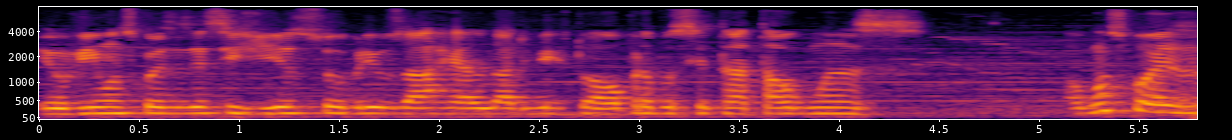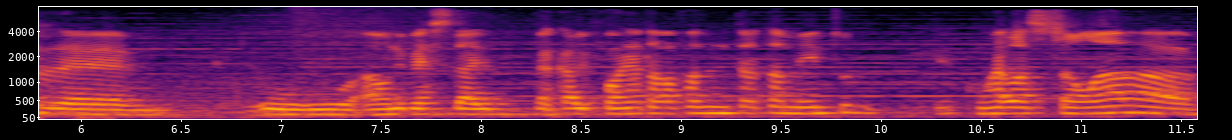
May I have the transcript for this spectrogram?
eu vi umas coisas esses dias sobre usar a realidade virtual para você tratar algumas, algumas coisas. É, o, a Universidade da Califórnia estava fazendo tratamento com relação à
